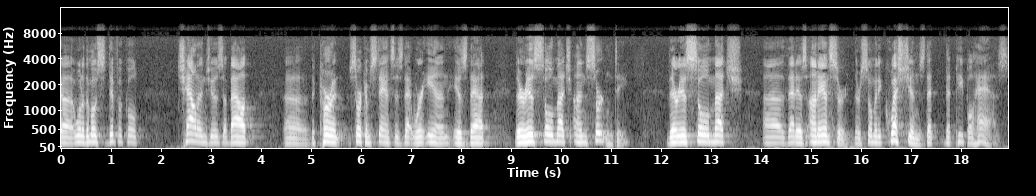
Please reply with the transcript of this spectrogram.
uh, one of the most difficult challenges about uh, the current circumstances that we're in is that there is so much uncertainty. There is so much uh, that is unanswered. There's so many questions that, that people has.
